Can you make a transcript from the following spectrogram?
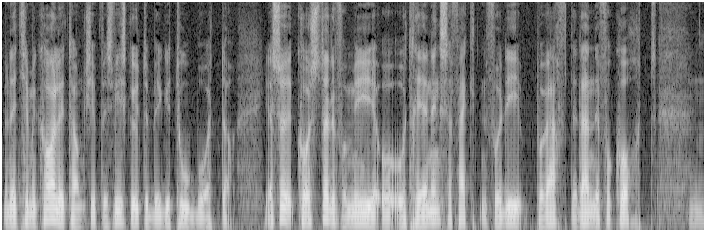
Men et kjemikalietankskip, hvis vi skal ut og bygge to båter, ja, så koster det for mye, og, og treningseffekten for de på verftet, den er for kort. Mm.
